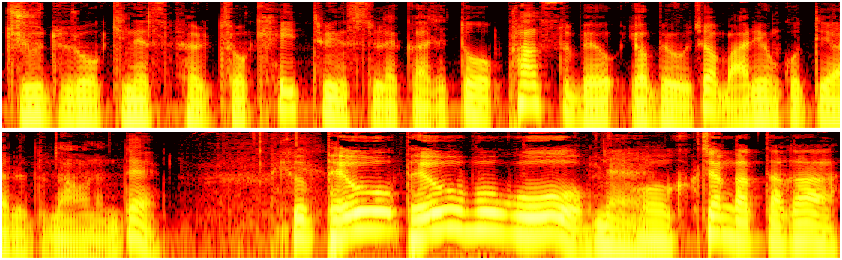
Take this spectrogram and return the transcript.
주드로, 기네스 펠트로, 케이트 윈슬렛까지 또 프랑스 배우, 여배우죠 마리온 꼬띠아르도 나오는데 그 배우 배우 보고 네. 어, 극장 갔다가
